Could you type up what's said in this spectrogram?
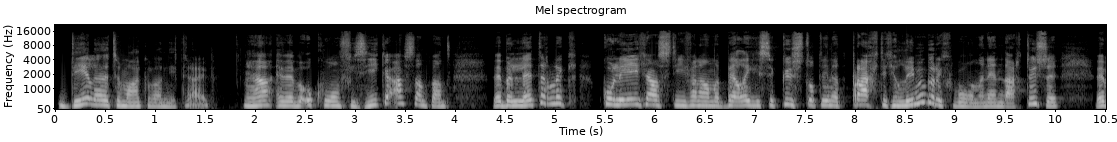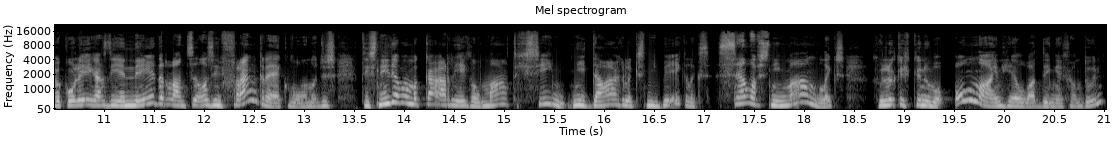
deel uit te maken van die tribe. Ja, en we hebben ook gewoon fysieke afstand, want we hebben letterlijk collega's die van aan de Belgische kust tot in het prachtige Limburg wonen en daartussen. We hebben collega's die in Nederland, zelfs in Frankrijk wonen. Dus het is niet dat we elkaar regelmatig zien, niet dagelijks, niet wekelijks, zelfs niet maandelijks. Gelukkig kunnen we online heel wat dingen gaan doen,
